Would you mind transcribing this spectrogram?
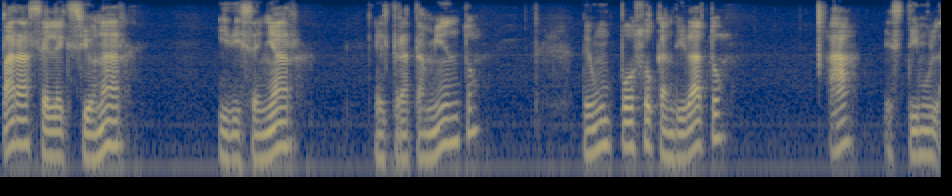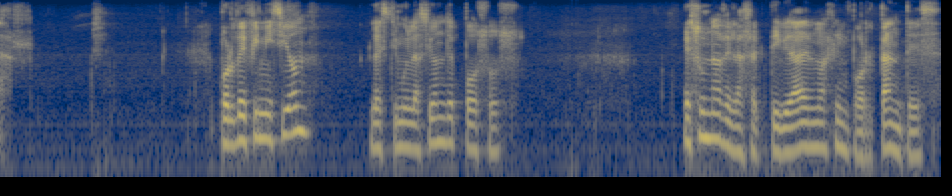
para seleccionar y diseñar el tratamiento de un pozo candidato a estimular. Por definición, la estimulación de pozos es una de las actividades más importantes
